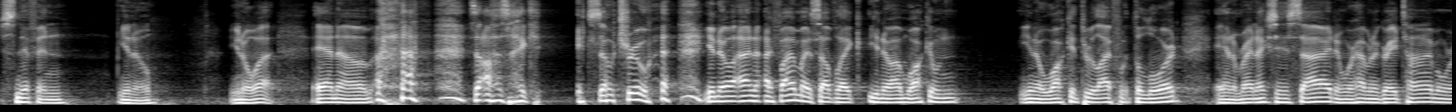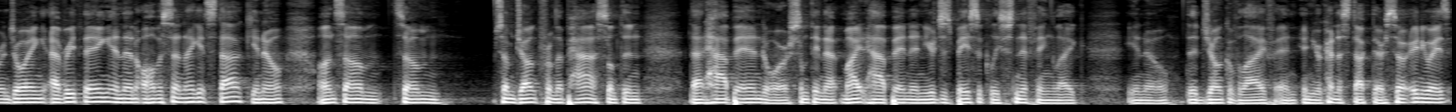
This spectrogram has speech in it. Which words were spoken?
sniffing you know? You know what? And um, so i was like it's so true you know and i find myself like you know i'm walking you know, walking through life with the Lord and I'm right next to his side and we're having a great time and we're enjoying everything. And then all of a sudden I get stuck, you know, on some, some, some junk from the past, something that happened or something that might happen. And you're just basically sniffing like, you know, the junk of life and, and you're kind of stuck there. So anyways,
